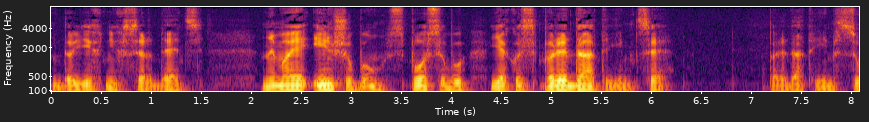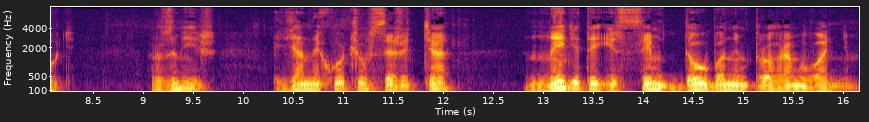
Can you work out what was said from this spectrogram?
до їхніх сердець. Немає іншого способу якось передати їм це, передати їм суть. Розумієш, я не хочу все життя нидіти із цим довбаним програмуванням.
